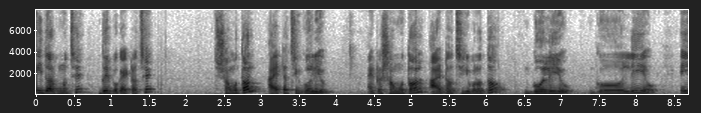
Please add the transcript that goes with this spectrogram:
এই দর্পণ হচ্ছে দুই প্রকার, একটা হচ্ছে সমতল আর একটা হচ্ছে গলীয়। একটা সমতল আর একটা হচ্ছে কি বলতো? গলীয় গলীয়। এই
